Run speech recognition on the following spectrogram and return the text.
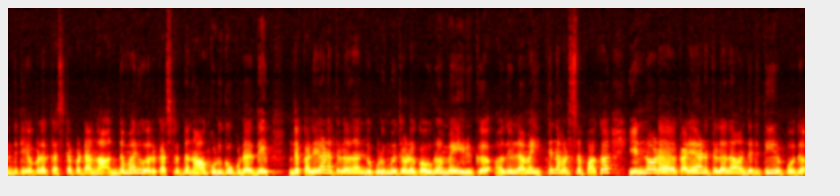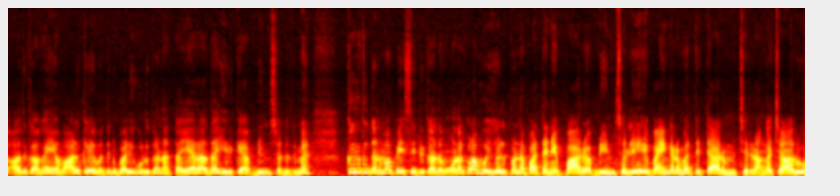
வந்துட்டு எவ்வளோ கஷ்டப்பட்டாங்க. அந்த மாதிரி ஒரு கஷ்டத்தை நான் கொடுக்கக்கூடாது. இந்த கல்யாணத்தில் தான் இந்த குடும்பத்தோட கௌரவமே இருக்குது அதுவும் இல்லாமல் இத்தனை வருஷம் பார்க்க என்னோட கல்யாணத்தில் தான் வந்துட்டு தீரப்போகுது அதுக்காக என் வாழ்க்கையை வந்துட்டு பலி கொடுக்க நான் தயாராக தான் இருக்கேன் அப்படின்னு சொன்னதுமே கிறுக்குத்தனமாக பேசிட்டு இருக்காது. உனக்கெல்லாம் போய் ஹெல்ப் பண்ண பார்த்தேனே பாரு அப்படின்னு சொல்லி பயங்கரமாக திட்ட ஆரம்பிச்சிடுறாங்க சாரு.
